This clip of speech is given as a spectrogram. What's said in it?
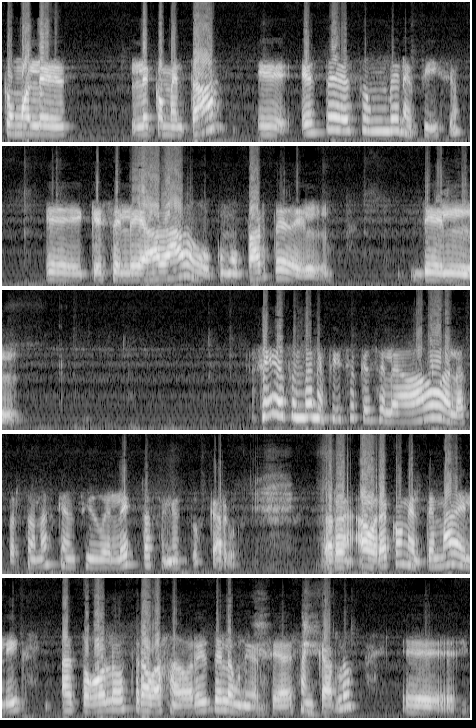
como le, le comentaba, este es un beneficio que se le ha dado como parte del del... Sí, es un beneficio que se le ha dado a las personas que han sido electas en estos cargos. Ahora, ahora con el tema del IX, a todos los trabajadores de la Universidad de San Carlos eh,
